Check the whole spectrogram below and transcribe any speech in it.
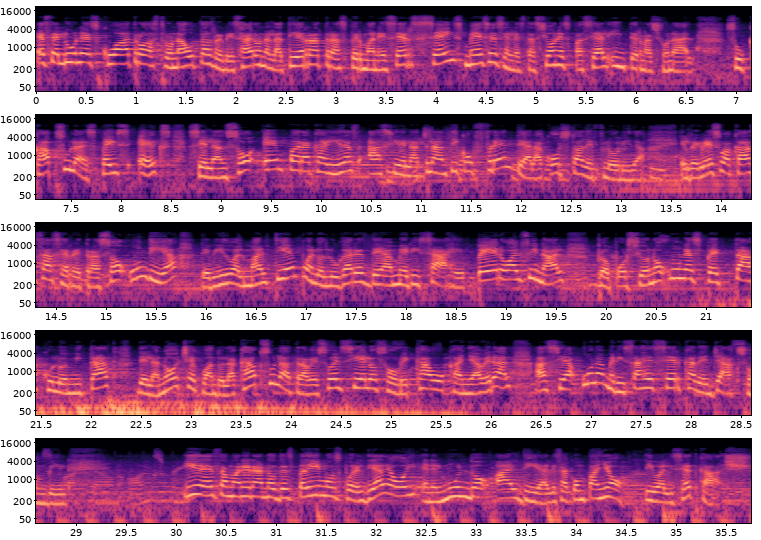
Este lunes, cuatro astronautas regresaron a la Tierra tras permanecer seis meses en la Estación Espacial Internacional. Su cápsula SpaceX se lanzó en paracaídas hacia el Atlántico frente a la costa de Florida. El regreso a casa se retrasó un día debido al mal tiempo en los lugares de amerizaje, pero al final proporcionó un espectáculo en mitad de la noche cuando la cápsula atravesó el cielo sobre Cabo Cañaveral hacia un amerizaje cerca de Jacksonville. Y de esta manera nos despedimos por el día de hoy en el Mundo al Día. Les acompañó Diva Cash.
